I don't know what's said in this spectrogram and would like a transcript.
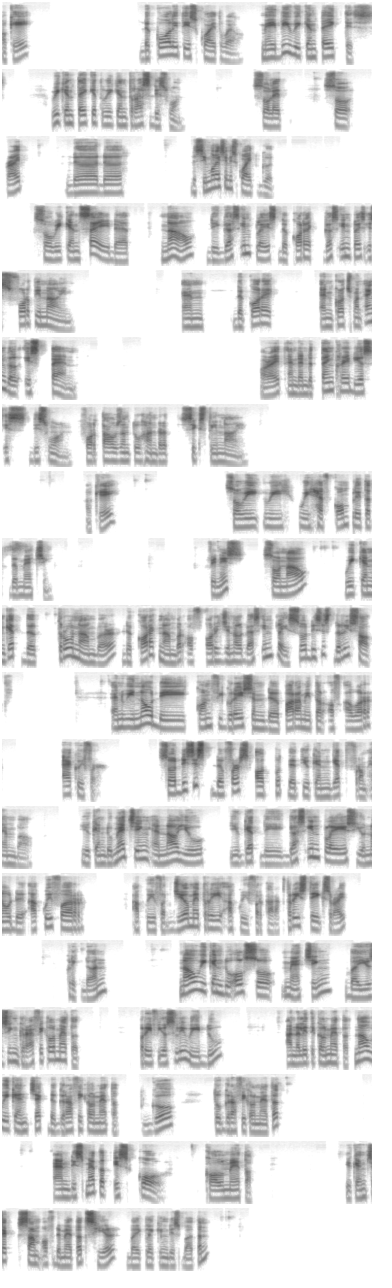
okay? The quality is quite well. Maybe we can take this. We can take it, we can trust this one. So let, so, right? The, the, the simulation is quite good. So we can say that now the gas in place, the correct gas in place is 49. And the correct encroachment angle is 10. All right, and then the tank radius is this one, 4,269. Okay, so we, we, we have completed the matching. Finish. So now we can get the true number, the correct number of original gas in place. So this is the result. And we know the configuration, the parameter of our aquifer. So this is the first output that you can get from MBAL. You can do matching and now you, you get the gas in place, you know the aquifer, aquifer geometry, aquifer characteristics, right? Click done. Now we can do also matching by using graphical method. Previously we do analytical method. Now we can check the graphical method. Go to graphical method. And this method is call Cole method. You can check some of the methods here by clicking this button.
